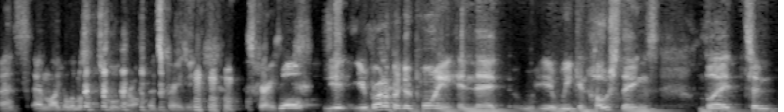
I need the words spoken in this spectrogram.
That's, I'm like a little schoolgirl. It's crazy. It's crazy. Well, you, you brought up a good point in that we can host things, but to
